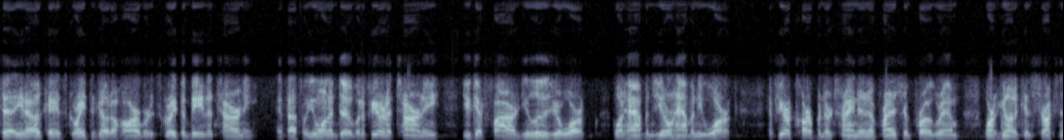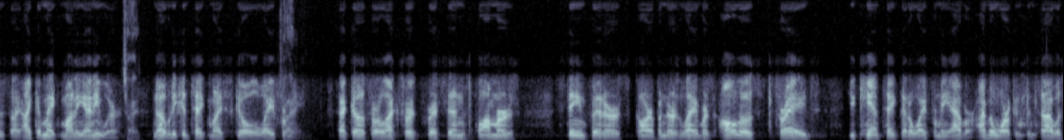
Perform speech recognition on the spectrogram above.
to you know, okay, it's great to go to Harvard. It's great to be an attorney if that's what you want to do. But if you're an attorney, you get fired, you lose your work. What happens? You don't have any work. If you're a carpenter trained in an apprenticeship program working on a construction site, I can make money anywhere. That's right. Nobody can take my skill away from Right. me. That goes for electricians, plumbers, steam fitters, carpenters, laborers, all those trades. You can't take that away from me ever. I've been working since I was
